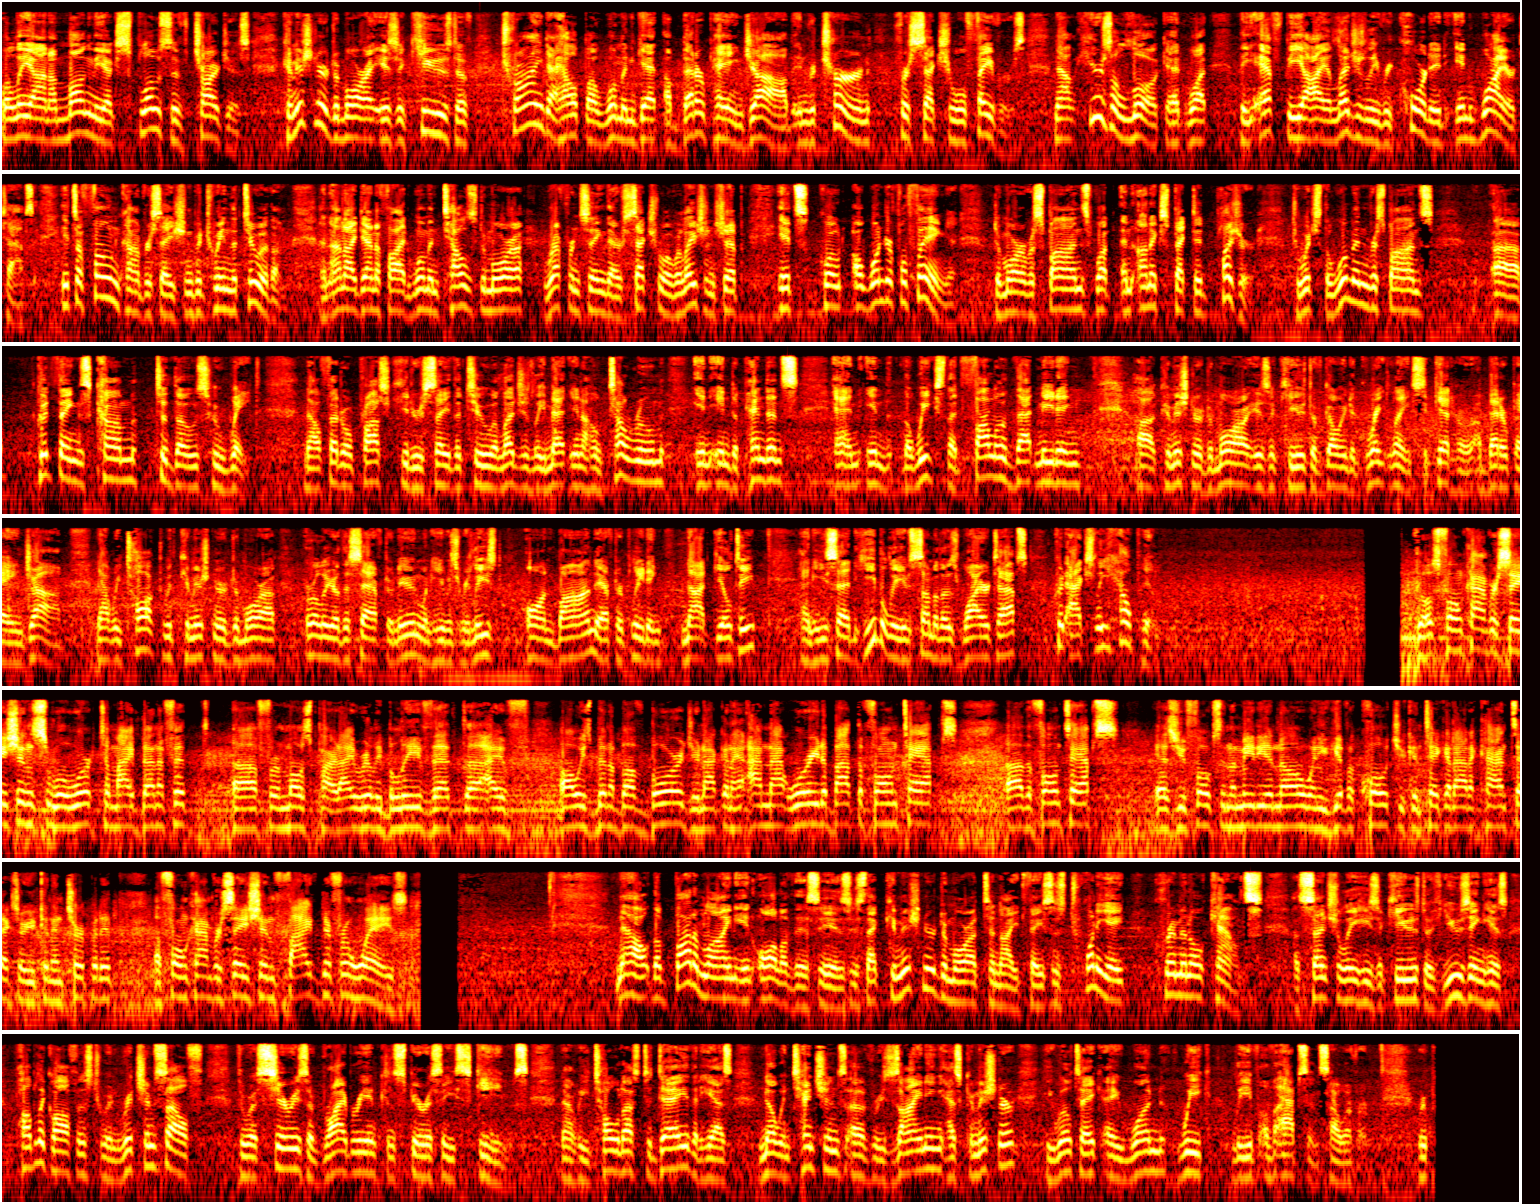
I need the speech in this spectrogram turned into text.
Well, Leon, among the explosive charges, Commissioner Dimora is accused of trying to help a woman get a better paying job in return for sexual favors. Now, here's a look at what the FBI allegedly recorded in wiretaps. It's a phone conversation between the two of them. An unidentified woman tells Dimora, referencing their sexual relationship, it's, quote, a wonderful thing. Dimora responds, what an unexpected pleasure. To which the woman responds, uh, good things come to those who wait. Now, federal prosecutors say the two allegedly met in a hotel room in Independence, and in the weeks that followed that meeting, uh, Commissioner Dimora is accused of going to great lengths to get her a better paying job. Now, we talked with Commissioner Dimora earlier this afternoon when he was released on bond after pleading not guilty, and he said he believes some of those wiretaps could actually help him. Those phone conversations will work to my benefit uh, for most part. I really believe that uh, I've always been above board. You're not going to. I'm not worried about the phone taps. Uh, the phone taps, as you folks in the media know, when you give a quote, you can take it out of context or you can interpret it. A phone conversation five different ways. Now, the bottom line in all of this is is that Commissioner Dimora tonight faces 28 criminal counts. Essentially, he's accused of using his public office to enrich himself through a series of bribery and conspiracy schemes. Now, he told us today that he has no intentions of resigning as commissioner. He will take a one week leave of absence, however.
